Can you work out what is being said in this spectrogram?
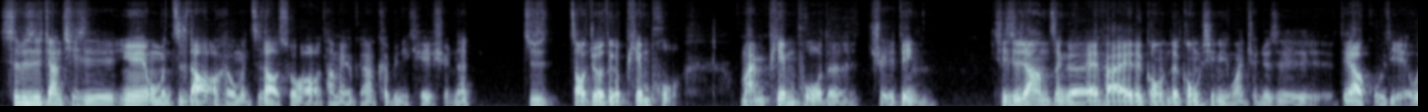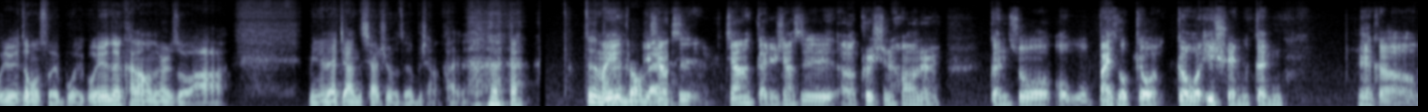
是不是这样？其实因为我们知道，OK，我们知道说哦，他们有跟他 communication，那就是造就了这个偏颇、蛮偏颇的决定。其实让整个 FIA 的公的公信力完全就是跌到谷底。我觉得这么说也不为过，因为那看到很多人说啊。明天再这样子下去，我真的不想看了，真的蛮严重的。像是这样，感觉像是呃，Christian Horner 跟说，哦，我拜托给我给我一圈跟那个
